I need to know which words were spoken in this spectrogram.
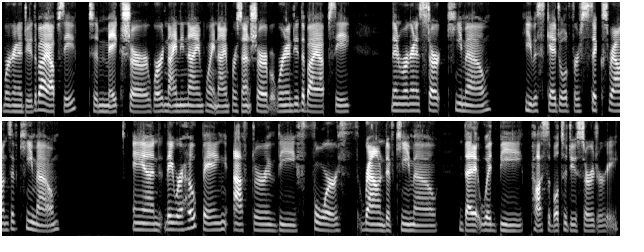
We're going to do the biopsy to make sure we're 99.9% sure, but we're going to do the biopsy. Then we're going to start chemo. He was scheduled for six rounds of chemo. And they were hoping after the fourth round of chemo that it would be possible to do surgery.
